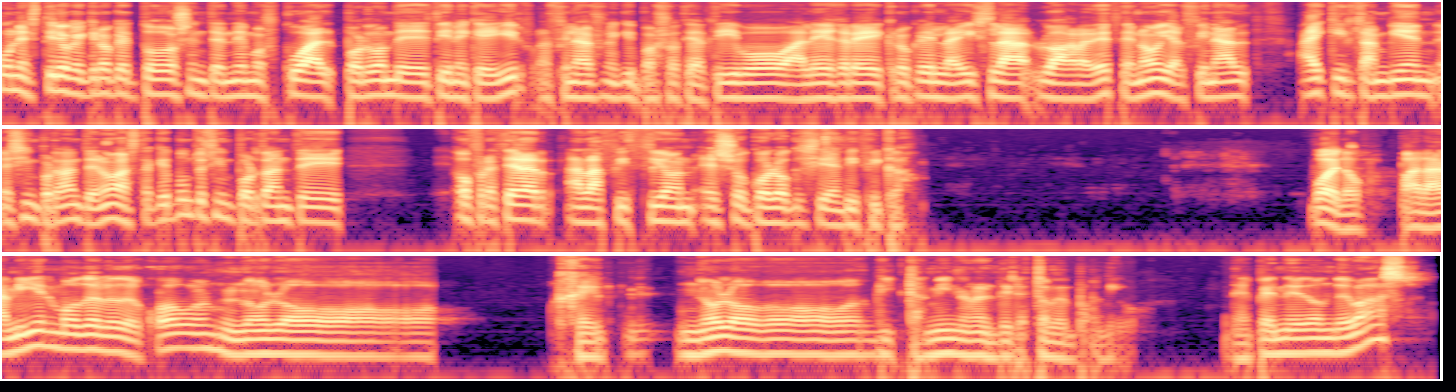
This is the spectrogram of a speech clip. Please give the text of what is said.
un estilo que creo que todos entendemos cuál, por dónde tiene que ir. Al final es un equipo asociativo, alegre, creo que en la isla lo agradece, ¿no? Y al final hay que ir también, es importante, ¿no? ¿Hasta qué punto es importante ofrecer a la afición eso con lo que se identifica? Bueno, para mí el modelo de juego no lo, no lo dictamina el director deportivo. Depende de dónde vas.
